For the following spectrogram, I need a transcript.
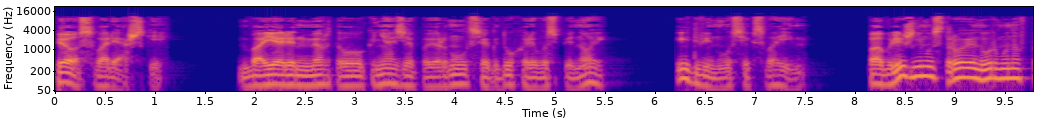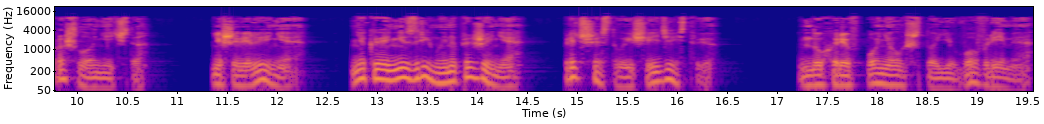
пес варяжский. Боярин мертвого князя повернулся к Духареву спиной и двинулся к своим. По ближнему строю Нурманов прошло нечто. Не шевеление, некое незримое напряжение — предшествующее действию. Духарев понял, что его время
